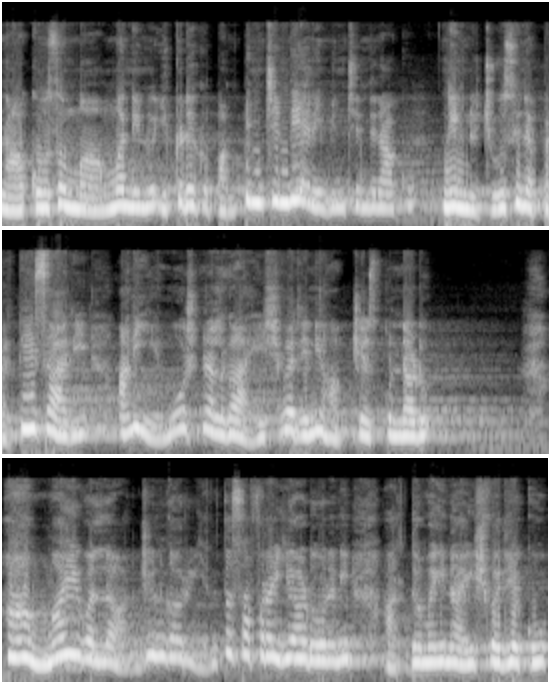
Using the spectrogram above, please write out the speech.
నా కోసం మా అమ్మ నిన్ను ఇక్కడికి పంపించింది అనిపించింది నాకు. నిన్ను చూసిన ప్రతిసారి అని ఎమోషనల్గా ఐశ్వర్యని హక్ చేసుకున్నాడు. ఆ అమ్మాయి వల్ల అర్జున్ గారు ఎంత సఫర్ అయ్యాడోనని అర్థమైన ఐశ్వర్యకు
